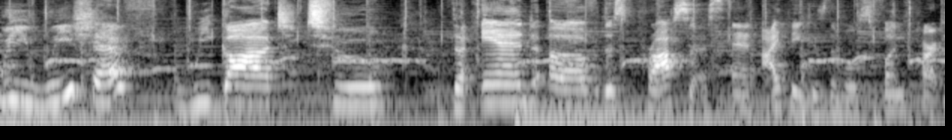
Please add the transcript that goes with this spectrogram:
oui, chef. We got to the end of this process, and I think is the most fun part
